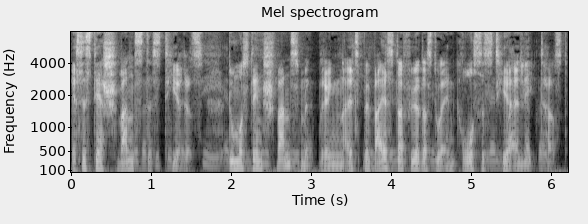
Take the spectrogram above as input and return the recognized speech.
es ist der Schwanz des Tieres. Du musst den Schwanz mitbringen als Beweis dafür, dass du ein großes Tier erlegt hast.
